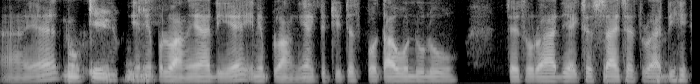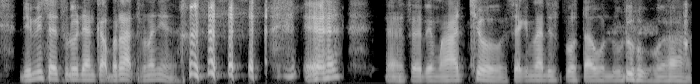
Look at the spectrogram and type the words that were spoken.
Ha, ya, Okey. Ini, ini peluang ya Adi ya. Ini peluang. Yang kita cerita 10 tahun dulu. Saya suruh Adi exercise, saya suruh Adi. Dia ni saya suruh dia angkat berat sebenarnya. ya. Ha, saya dia macho. Saya kenal dia 10 tahun dulu. Ha.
